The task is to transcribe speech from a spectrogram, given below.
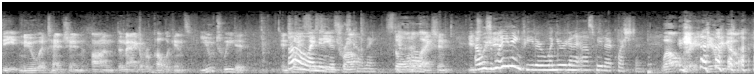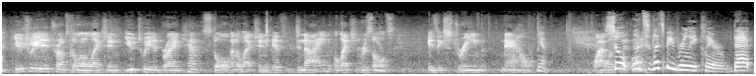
the new attention on the MAGA Republicans. You tweeted in 2016 Oh, I knew this was Trump coming. stole an Oh. election. You I was waiting, Peter, when you were going to ask me that question. Well, great. Here we go. You tweeted Trump stole an election. You tweeted Brian Kemp stole an election. If denying election results is extreme now, Yeah. why So let's let's be really clear. That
